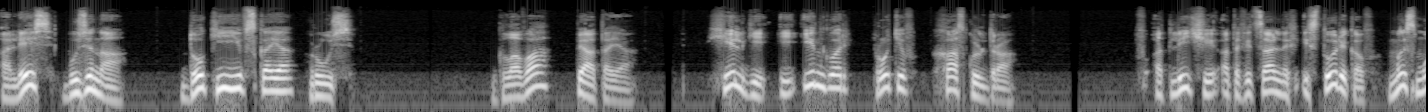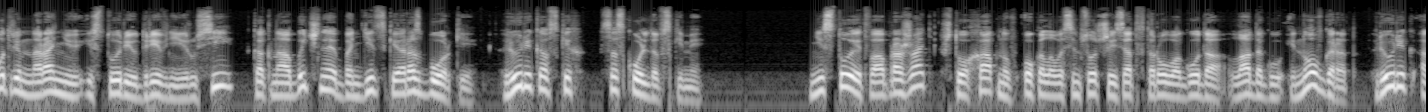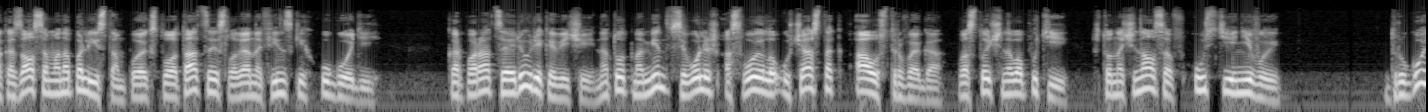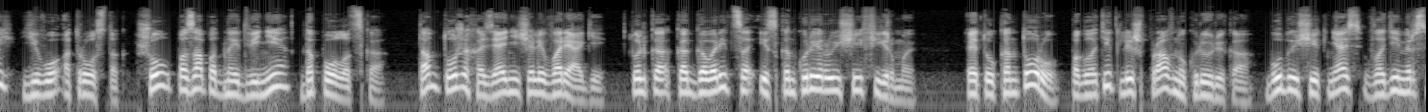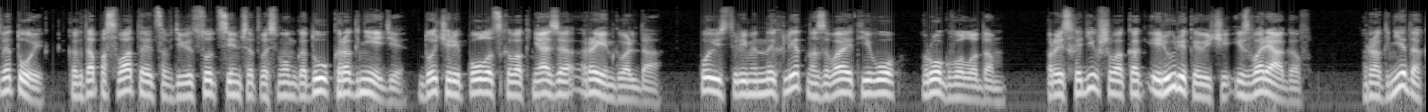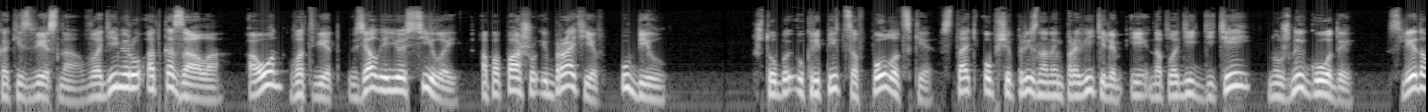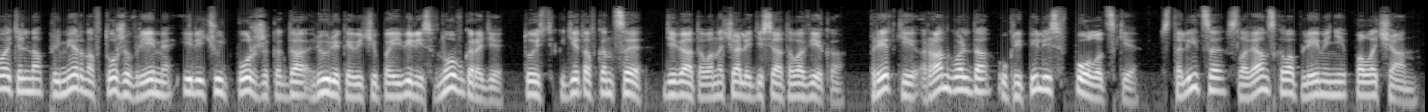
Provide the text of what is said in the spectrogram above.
Олесь Бузина. Докиевская Русь. Глава пятая. Хельги и Ингварь против Хаскульдра. В отличие от официальных историков, мы смотрим на раннюю историю Древней Руси как на обычные бандитские разборки, рюриковских со скольдовскими. Не стоит воображать, что хапнув около 862 года Ладогу и Новгород, Рюрик оказался монополистом по эксплуатации славяно-финских угодий. Корпорация Рюриковичей на тот момент всего лишь освоила участок Аустрвега, Восточного пути, что начинался в устье Невы. Другой его отросток шел по западной Двине до Полоцка. Там тоже хозяйничали варяги, только, как говорится, из конкурирующей фирмы, Эту контору поглотит лишь правнук Рюрика, будущий князь Владимир Святой, когда посватается в 978 году к Рогнеде, дочери полоцкого князя Рейнгвальда. Повесть временных лет называет его Рогволодом, происходившего, как и Рюриковичи, из варягов. Рогнеда, как известно, Владимиру отказала, а он в ответ взял ее силой, а папашу и братьев убил. Чтобы укрепиться в Полоцке, стать общепризнанным правителем и наплодить детей, нужны годы. Следовательно, примерно в то же время или чуть позже, когда Рюриковичи появились в Новгороде, то есть где-то в конце IX-начале X века, предки Рангвальда укрепились в Полоцке, столице славянского племени Палачан.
